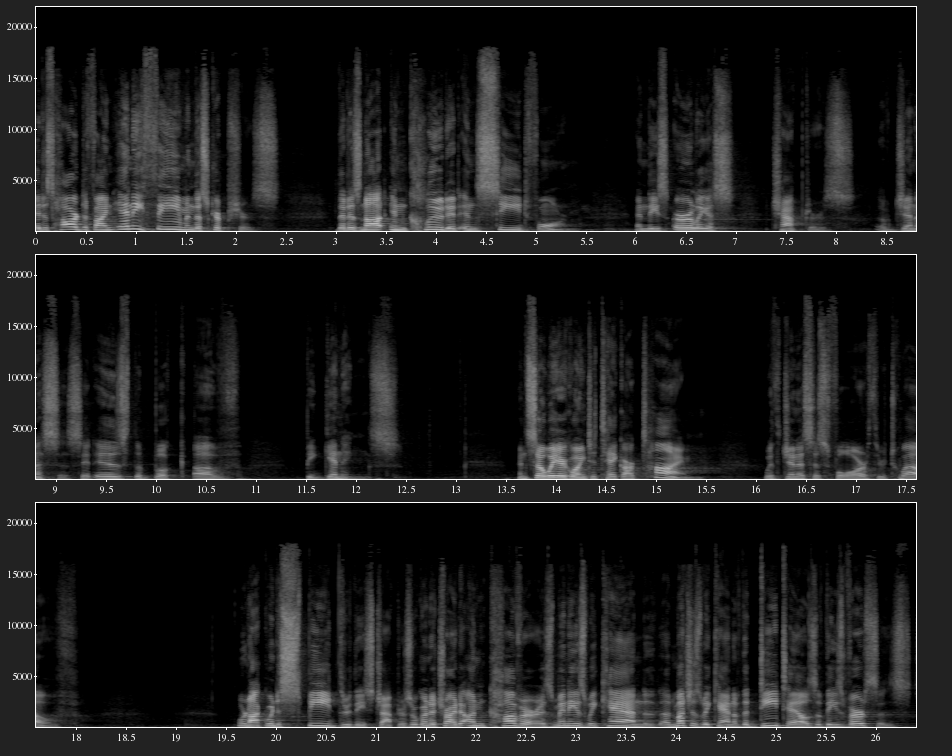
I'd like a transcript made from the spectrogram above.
It is hard to find any theme in the scriptures that is not included in seed form in these earliest chapters of Genesis. It is the book of beginnings. And so we are going to take our time with Genesis 4 through 12. We're not going to speed through these chapters. We're going to try to uncover as many as we can, as much as we can, of the details of these verses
